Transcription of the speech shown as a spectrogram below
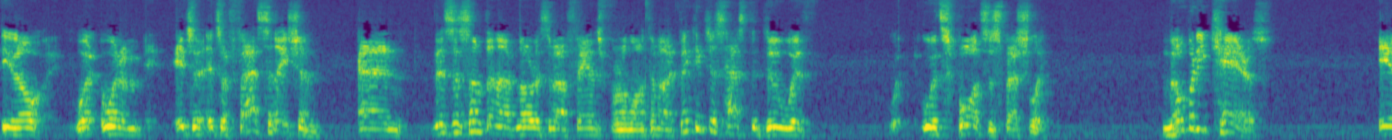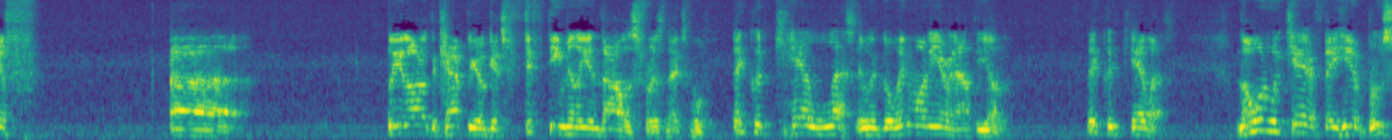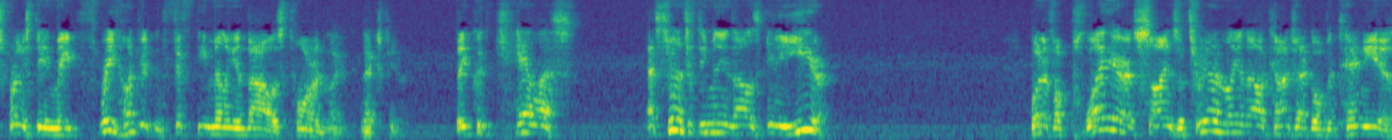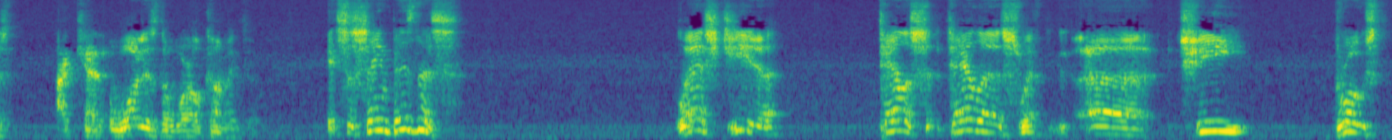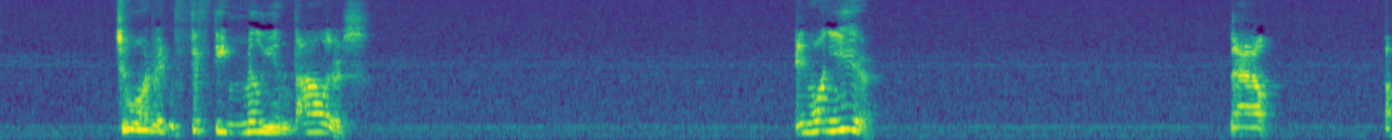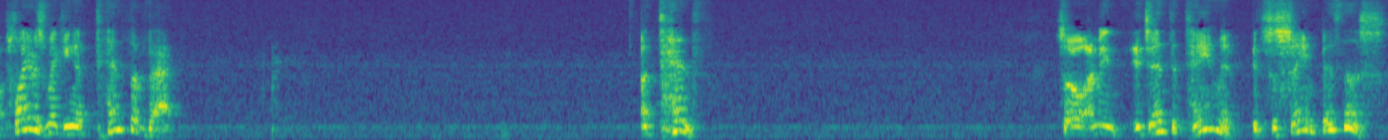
you know, what what it's a it's a fascination, and this is something I've noticed about fans for a long time, and I think it just has to do with with, with sports especially. Nobody cares if uh, Leonardo DiCaprio gets fifty million dollars for his next movie. They could care less. It would go in one ear and out the other. They could care less. No one would care if they hear Bruce Springsteen made $350 million touring next year. They could care less. That's $350 million in a year. But if a player signs a $300 million contract over 10 years, I can't. What is the world coming to? It's the same business. Last year, Taylor, Taylor Swift, uh, she $250 million. In one year. Now, a player's making a tenth of that. A tenth. So, I mean, it's entertainment. It's the same business.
